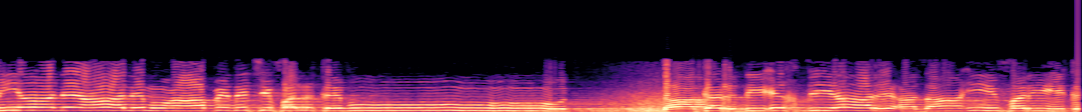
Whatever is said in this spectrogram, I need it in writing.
میان عالم و عابد چی فرق بود؟ تا کر دی اختیار ادائی فریق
